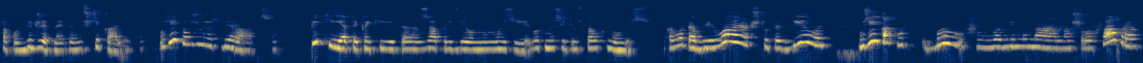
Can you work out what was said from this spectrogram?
такой это вертикаль это. Музей должен разбираться. Пикеты какие-то за пределами музея. Вот мы с этим столкнулись. Кого-то обливают, что-то делают. Музей как вот был во времена нашего Фабра,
